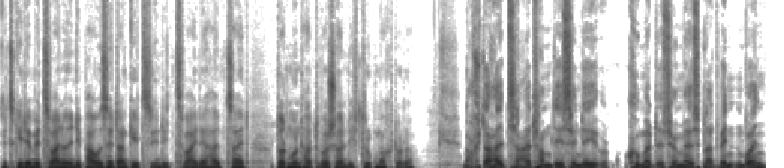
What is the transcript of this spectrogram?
Jetzt geht er mit 2-0 in die Pause, dann geht es in die zweite Halbzeit. Dortmund hat wahrscheinlich Druck gemacht, oder? Nach der Halbzeit haben die, sind die gekommen, das haben wir das Blatt wenden wollen.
